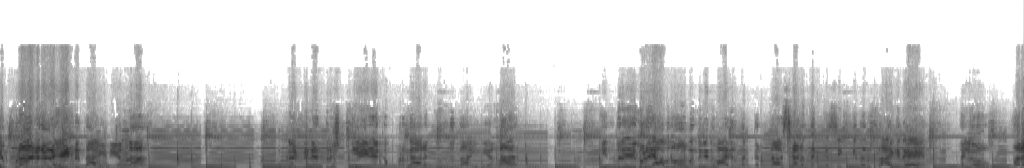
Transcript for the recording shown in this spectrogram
ನನ್ನ ಪ್ರಾಣಗಳ ಹಿಂಡುತ್ತಾ ಇದೆಯಲ್ಲ? ಕಣ್ಣಿನ ದೃಷ್ಟಿ ಏಕ ಪ್ರಕಾರ ಕುಂದುತ್ತಾ ಇದೆಯಲ್ಲ? ಇಂದ್ರಿಯಗಳು ಯಾವುದೋ ಒಂದು ವಿಧವಾಗಿರತಕ್ಕಂತ ಸೆಳೆತಕ್ಕೆ ಸಿಕ್ಕಿದಂತಾಗಿದೆ. ಅಯ್ಯೋ, ಹರ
